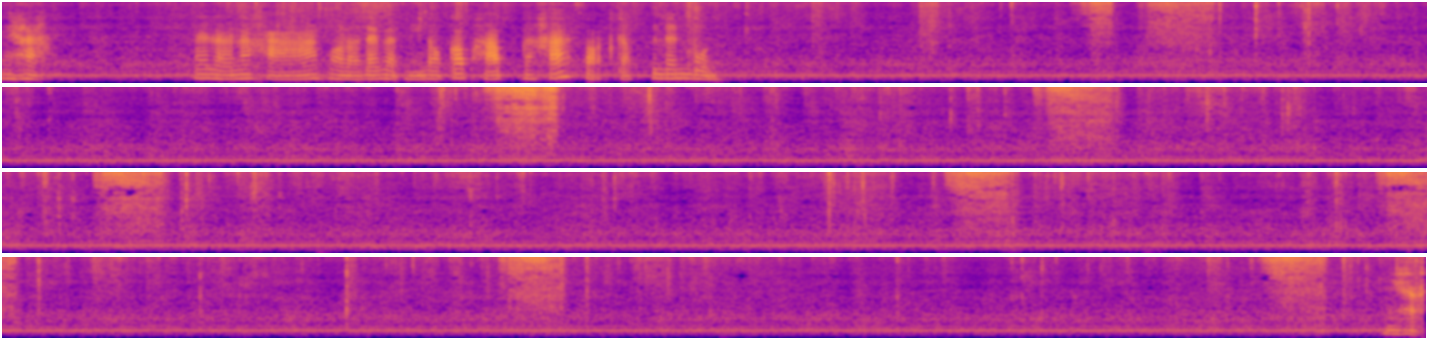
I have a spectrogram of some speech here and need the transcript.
นี่ค่ะ ได้แล้วนะคะ พอเราได้แบบนี้เราก็พับนะคะ สอดกลับขึ้นด้านบน นี่ค่ะ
